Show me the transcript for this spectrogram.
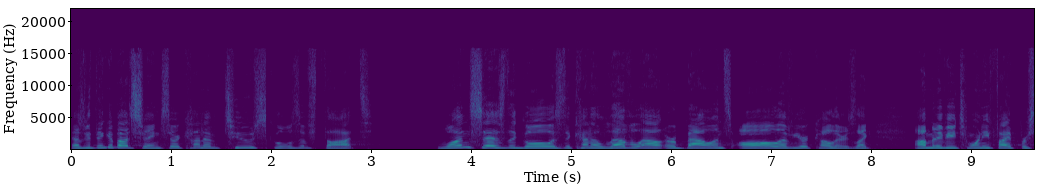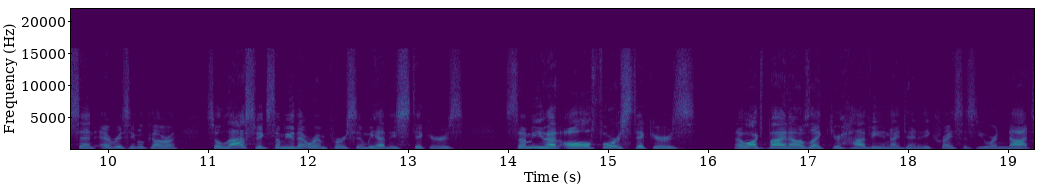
as we think about strengths, there are kind of two schools of thought one says the goal is to kind of level out or balance all of your colors. Like, I'm gonna be 25% every single color. So last week, some of you that were in person, we had these stickers. Some of you had all four stickers. And I walked by and I was like, You're having an identity crisis. You are not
